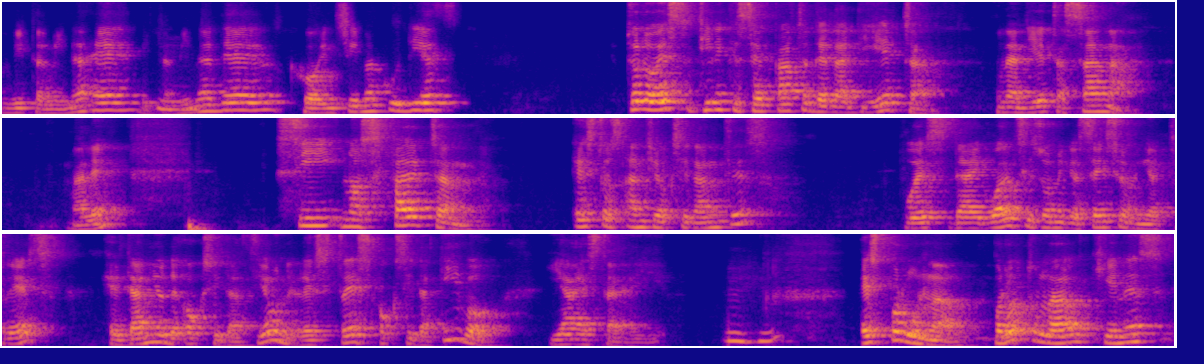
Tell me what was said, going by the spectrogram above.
vitamina E, vitamina D, coenzima Q10, todo esto tiene que ser parte de la dieta, una dieta sana, ¿vale? Si nos faltan estos antioxidantes, pues da igual si es omega 6 o omega 3, el daño de oxidación, el estrés oxidativo ya está ahí. Es por un lado. Por otro lado, tienes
